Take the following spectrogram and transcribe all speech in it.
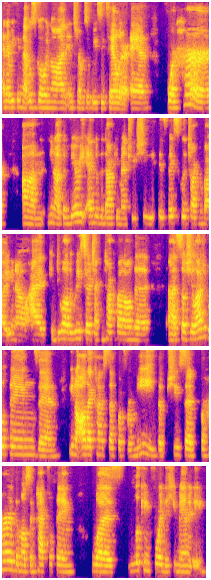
and everything that was going on in terms of Recy Taylor. And for her, um, you know, at the very end of the documentary, she is basically talking about, you know, I can do all the research, I can talk about all the uh, sociological things and, you know, all that kind of stuff. But for me, the, she said for her, the most impactful thing was looking for the humanity.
